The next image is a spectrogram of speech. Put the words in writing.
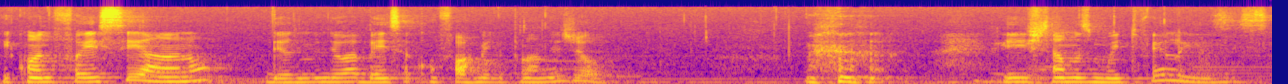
E quando foi esse ano, Deus me deu a bênção conforme ele planejou. e estamos muito felizes.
